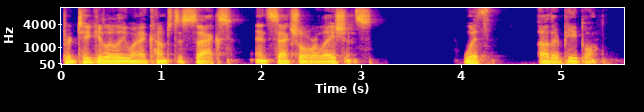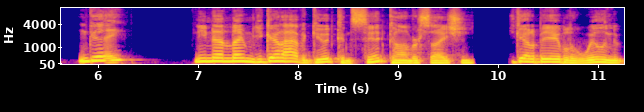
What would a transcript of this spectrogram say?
particularly when it comes to sex and sexual relations with other people. Okay? You know, you got to have a good consent conversation. You got to be able to willing to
